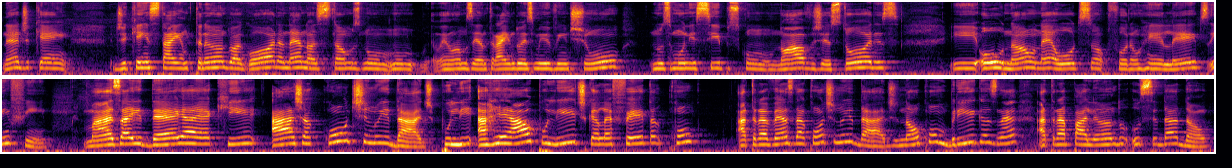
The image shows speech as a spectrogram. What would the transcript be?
né, de quem de quem está entrando agora, né? Nós estamos no, no, vamos entrar em 2021 nos municípios com novos gestores e ou não, né? Outros foram reeleitos, enfim. Mas a ideia é que haja continuidade. A real política ela é feita com através da continuidade, não com brigas, né, atrapalhando o cidadão.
